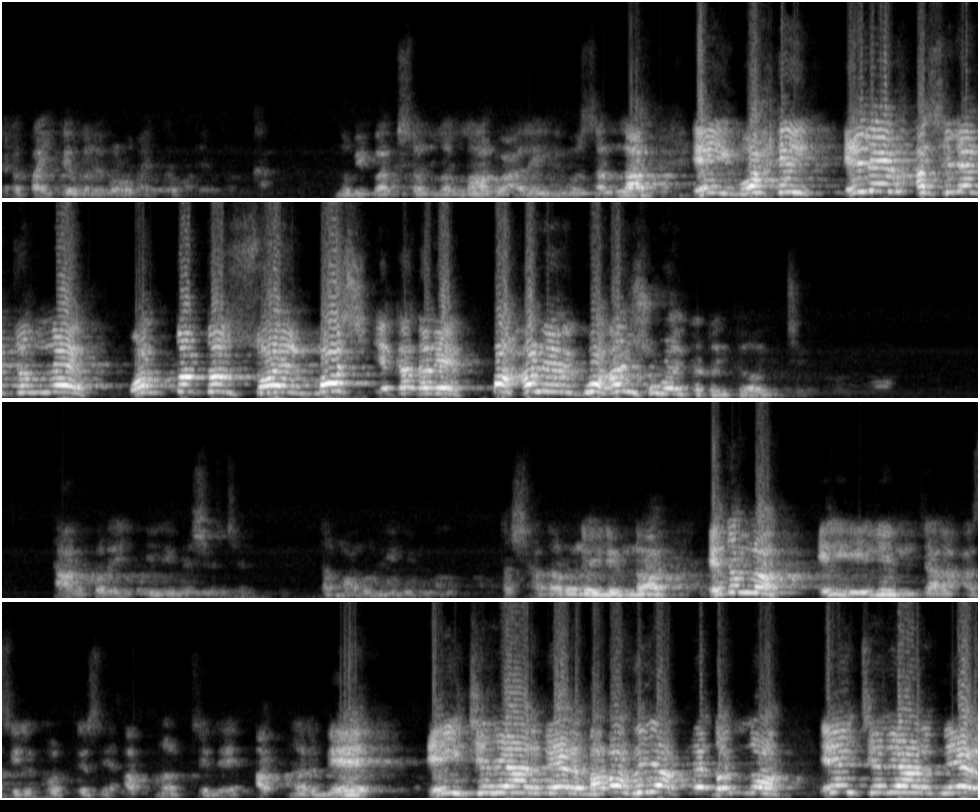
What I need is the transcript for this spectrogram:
এটা পাইতে হলে বড় ভাগ্য মানে নবী অন্তত ছয় মাস একাধারে পাহাড়ের সময় কাটাইতে হয়েছে। তারপরে ইলিম এসেছে। তা মামুলি ইলিম না। তা সাধারণ ইলিম নয়। এজন্য এই ইলিম যারা হাসিল করতেছে, আপনার ছেলে, আপনার মেয়ে, এই ছেলে আর মেয়ের বাবা হয়ে আপনি ধন্য। এই ছেলে আর মেয়ের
